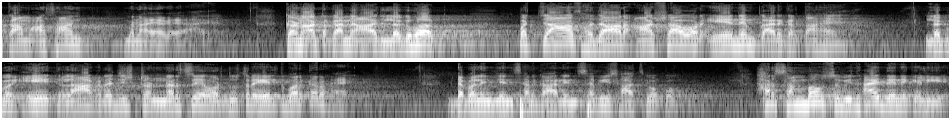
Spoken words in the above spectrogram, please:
काम आसान बनाया गया है। कर्नाटका में आज लगभग पचास हज़ार आशा और एएनएम कार्यकर्ता हैं। लगभग एक लाख रजिस्टर्ड नर्से और दूसरे हेल्थ वर्कर हैं। डबल इंजन सरकार इन सभी साथियों को हर संभव सुविधाएँ देने के लिए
